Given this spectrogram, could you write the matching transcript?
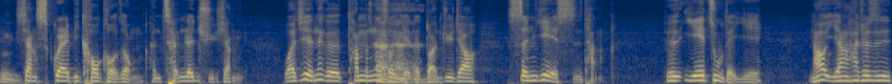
嗯像 Scrappy Coco 这种很成人取向的。我还记得那个他们那时候演的短剧叫《深夜食堂》，就是噎住的噎，然后一样他就是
